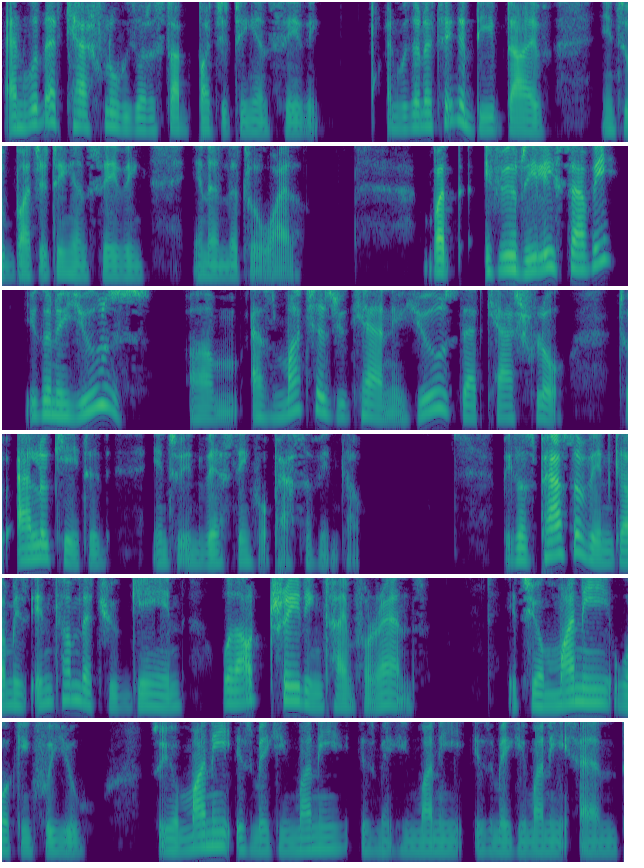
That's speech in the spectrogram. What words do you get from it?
And with that cash flow, we got to start budgeting and saving. And we're going to take a deep dive into budgeting and saving in a little while. But if you're really savvy, you're going to use um, as much as you can, use that cash flow to allocate it into investing for passive income. Because passive income is income that you gain without trading time for rands. It's your money working for you. So your money is making money, is making money, is making money. And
